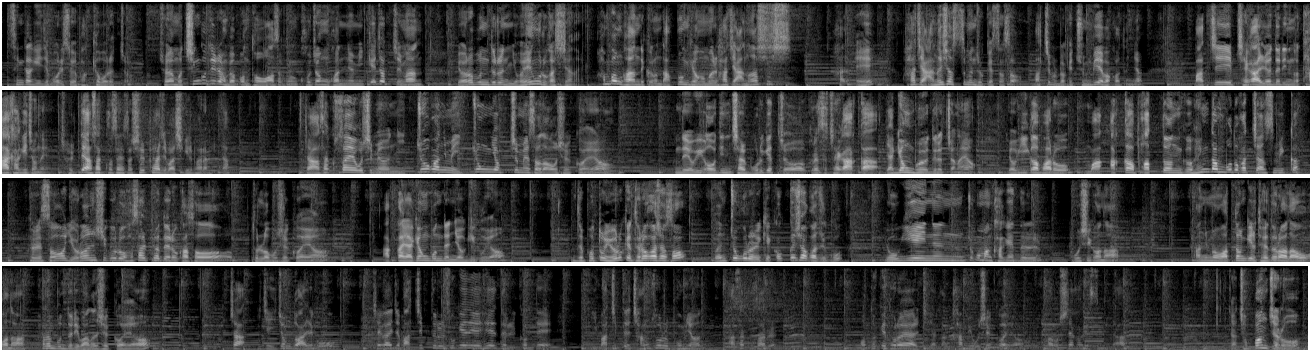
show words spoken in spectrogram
생각이 이제 머릿속에 박혀버렸죠. 저야 뭐 친구들이랑 몇 번 더 와서 그런 고정관념이 깨졌지만 여러분들은 여행으로 가시잖아요. 한 번 가는데 그런 나쁜 경험을 하지 않으셨 하, 에? 하지 않으셨으면 좋겠어서 맛집을 몇 개 준비해 봤거든요. 맛집 제가 알려드리는 거 다 가기 전에 절대 아사쿠사에서 실패하지 마시길 바랍니다. 자 아사쿠사에 오시면 이쪽 아니면 이쪽 역쯤에서 나오실 거예요. 근데 여기가 어딘지 잘 모르겠죠. 그래서 제가 아까 야경 보여드렸잖아요. 여기가 바로 막 아까 봤던 그 횡단보도 같지 않습니까? 그래서 이런 식으로 화살표대로 가서 둘러보실 거예요. 아까 야경 본 데는 여기고요. 이제 보통 이렇게 들어가셔서 왼쪽으로 이렇게 꺾으셔가지고 여기에 있는 조그만 가게들 보시거나 아니면 왔던 길 되돌아 나오거나 하는 분들이 많으실 거예요. 자, 이제 이 정도 알고 제가 이제 맛집들을 소개해 드릴 건데 이 맛집들의 장소를 보면 아사쿠사를 어떻게 돌아야 할지 약간 감이 오실 거예요. 바로 시작하겠습니다. 자, 첫 번째로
